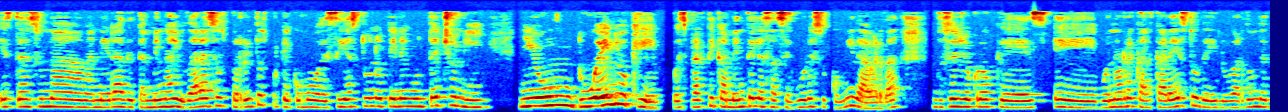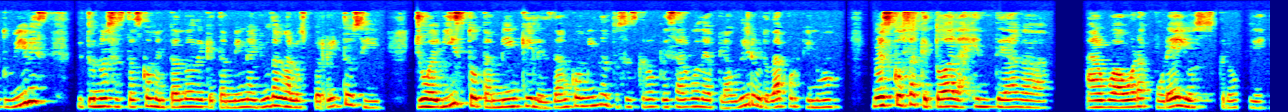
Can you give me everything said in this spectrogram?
esta es una manera de también ayudar a esos perritos porque como decías tú no tienen un techo ni, ni un dueño que pues prácticamente les asegure su comida, ¿verdad? Entonces yo creo que es eh, bueno recalcar esto del lugar donde tú vives y tú nos estás comentando de que también ayudan a los perritos y yo he visto también que les dan comida, entonces creo que es algo de aplaudir, ¿verdad? Porque no, no es cosa que toda la gente haga algo ahora por ellos, creo que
